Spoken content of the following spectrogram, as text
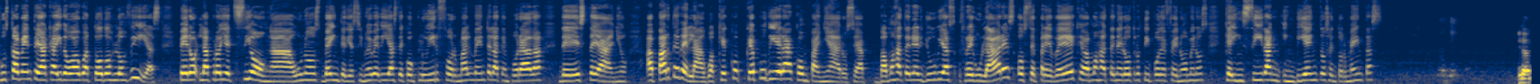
justamente ha caído agua todos los días. Pero la proyección a unos 20, 19 días de concluir formalmente la temporada de este año, aparte del agua, ¿qué, ¿qué, pudiera acompañar? O sea, ¿vamos a tener lluvias regulares o se prevé que vamos a tener otro tipo de fenómenos que incidan en vientos, en tormentas? Mira,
